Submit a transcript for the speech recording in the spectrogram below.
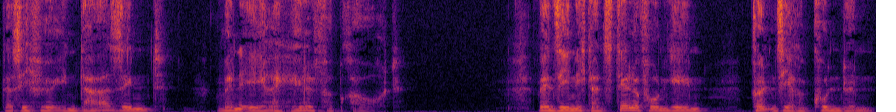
dass Sie für ihn da sind, wenn er Ihre Hilfe braucht. Wenn Sie nicht ans Telefon gehen, könnten Sie Ihren Kunden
